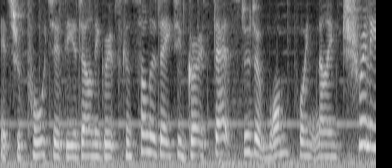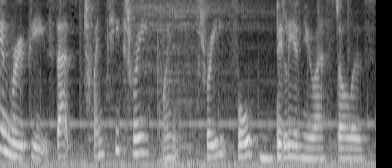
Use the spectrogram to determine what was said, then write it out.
It's reported the Adani Group's consolidated gross debt stood at 1.9 trillion rupees. That's 23.34 billion US dollars.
